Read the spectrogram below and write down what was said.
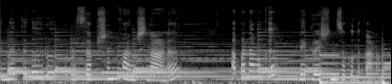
ഇന്നത്തേത് ഒരു റിസപ്ഷൻ ഫംഗ്ഷനാണ്. അപ്പോൾ നമുക്ക് ഡെക്കറേഷൻസ് ഒക്കെ ഒന്ന് കാണാം.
